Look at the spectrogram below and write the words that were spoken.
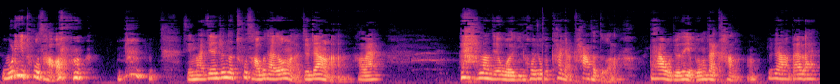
无力吐槽。行吧，今天真的吐槽不太动了，就这样了啊，好吧。哎呀，浪姐，我以后就就看点 cut 得了，大家我觉得也不用再看了啊，就这样，拜拜。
